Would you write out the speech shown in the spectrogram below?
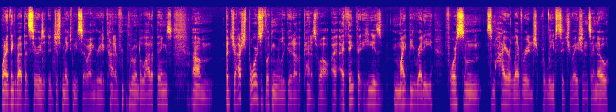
when I think about that series, it just makes me so angry. It kind of ruined a lot of things. Um, but Josh Sborz is looking really good out of the pen as well. I, I, think that he is might be ready for some some higher leverage relief situations. I know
